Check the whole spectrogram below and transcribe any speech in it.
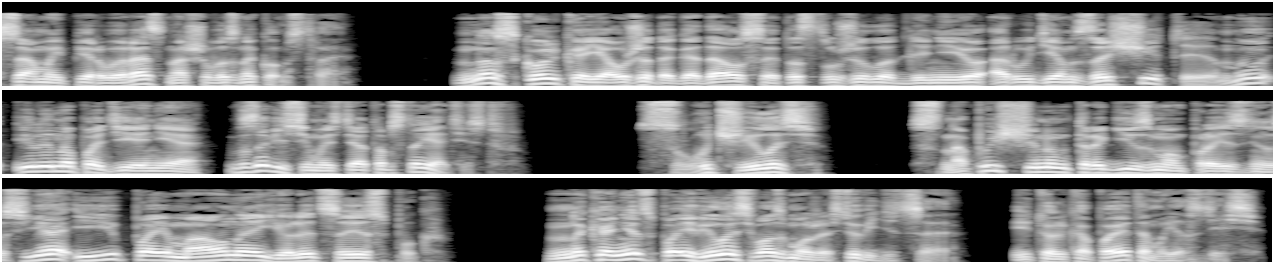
в самый первый раз нашего знакомства. Насколько я уже догадался, это служило для нее орудием защиты, ну или нападения, в зависимости от обстоятельств. «Случилось», — с напыщенным трагизмом произнес я и поймал на ее лице испуг. Наконец появилась возможность увидеться. И только поэтому я здесь.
